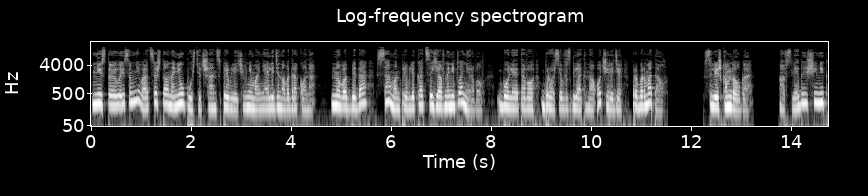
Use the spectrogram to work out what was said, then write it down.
Не стоило и сомневаться, что она не упустит шанс привлечь внимание ледяного дракона. Но вот беда, сам он привлекаться явно не планировал. Более того, бросив взгляд на очереди, пробормотал. «Слишком долго». А в следующий миг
